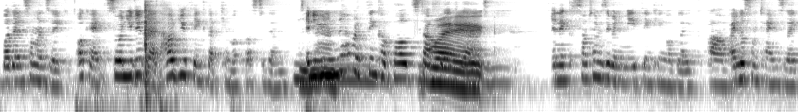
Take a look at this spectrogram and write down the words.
but then someone's like, okay, so when you did that, how do you think that came across to them? And you never think about stuff Right. like that and like sometimes even me thinking of like um, I know sometimes like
